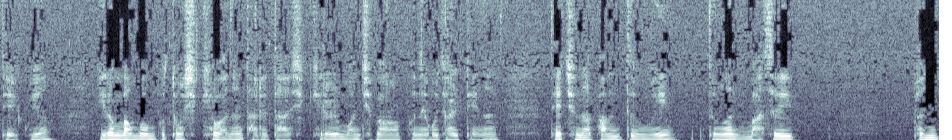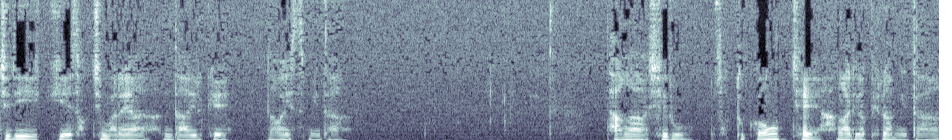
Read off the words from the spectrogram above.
되어 있고요. 이런 방법은 보통 식혜와는 다르다. 식혜를 먼 지방으로 보내고자 할 때는 대추나 밤 등의 등은 맛의 변질이 있기에 섞지 말아야 한다. 이렇게 나와 있습니다. 방아, 시루, 소뚜껑, 채, 항아리가 필요합니다.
